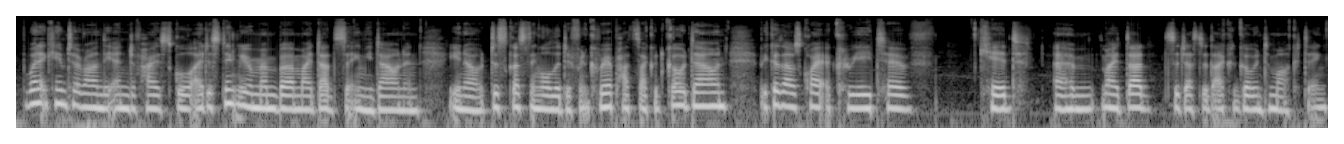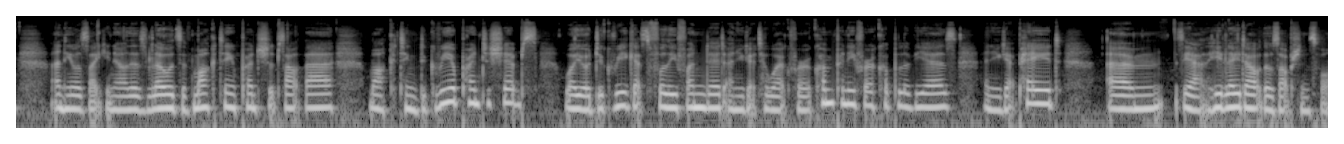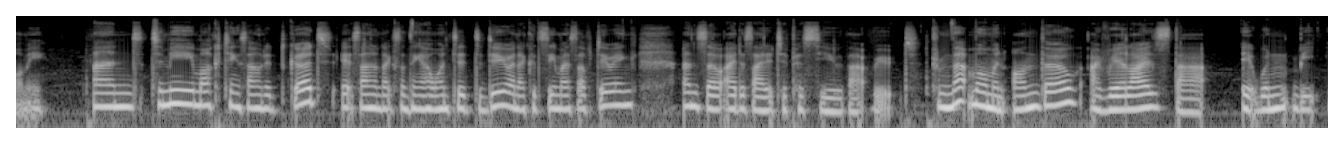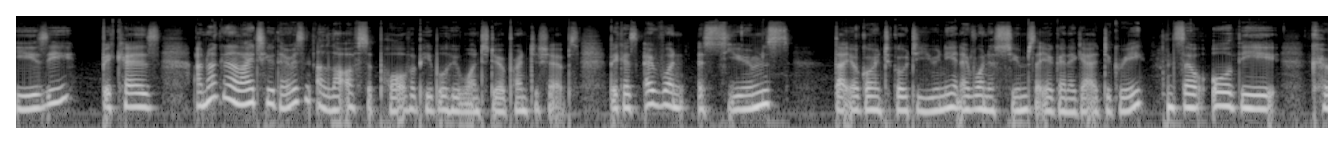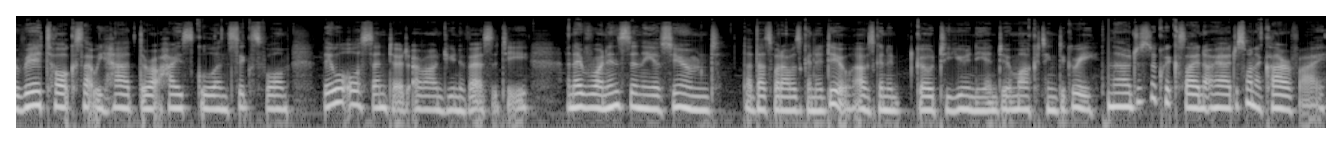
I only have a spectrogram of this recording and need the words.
But when it came to around the end of high school, I distinctly remember my dad sitting me down and, you know, discussing all the different career paths I could go down because I was quite a creative kid. Um, my dad suggested that I could go into marketing, and he was like, you know, there's loads of marketing apprenticeships out there, marketing degree apprenticeships, where your degree gets fully funded and you get to work for a company for a couple of years and you get paid. Um, so, yeah, he laid out those options for me. And to me, marketing sounded good. It sounded like something I wanted to do and I could see myself doing. And so I decided to pursue that route. From that moment on, though, I realized that it wouldn't be easy because I'm not going to lie to you, there isn't a lot of support for people who want to do apprenticeships because everyone assumes that you're going to go to uni and everyone assumes that you're going to get a degree. And so all the career talks that we had throughout high school and sixth form, they were all centered around university and everyone instantly assumed that that's what I was going to do. I was going to go to uni and do a marketing degree. Now, just a quick side note here, I just want to clarify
